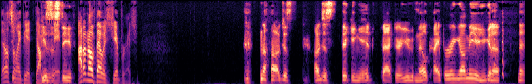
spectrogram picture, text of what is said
That also might be a dumb Jesus, statement. Steve. I don't know if that was gibberish. No, I'm just I'm just thinking it factor. Are you Mel Kipering on me? Are you gonna the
